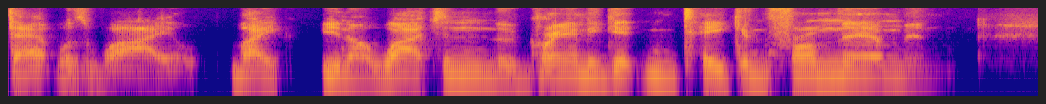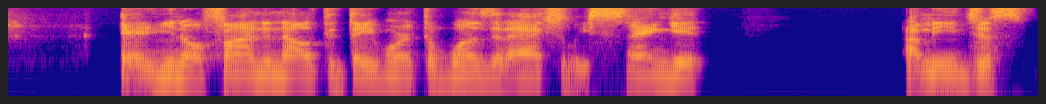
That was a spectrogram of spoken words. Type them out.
That was wild. Like, you know, watching the Grammy getting taken from them and and you know, finding out that they weren't the ones that actually sang it. I mean, just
